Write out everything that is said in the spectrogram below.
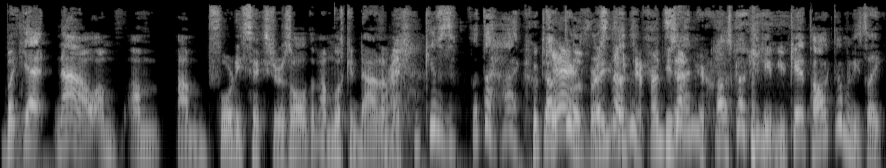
but yet now i'm i'm i'm 46 years old and i'm looking down i'm like who gives what the heck Who Talk to cares? him, bro. There's He's no on- difference. he's Yeah. on your cross country team you can't talk to him and he's like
